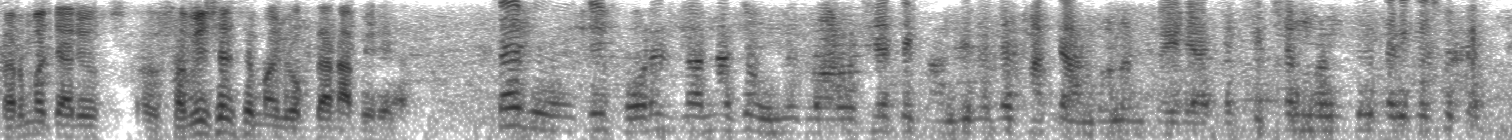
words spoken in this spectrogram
કર્મચારીઓ સવિશેષ એમાં યોગદાન આપી રહ્યા છે. સાહેબ જે ફોરેસ્ટ ગાર્ડના જે ઉમેદવારો છે તે ગાંધીનગર ખાતે આંદોલન કરી રહ્યા છે. શિક્ષણ મંત્રી તરીકે શું કહેવું?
